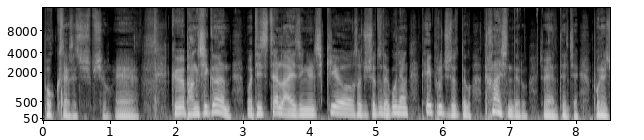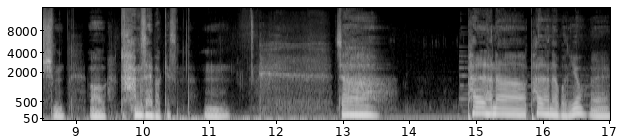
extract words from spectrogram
복사해서 주십시오. 예. 그 방식은 뭐 디지털라이징을 시켜서 주셔도 되고, 그냥 테이프로 주셔도 되고, 편하신 대로 저희한테 이제 보내주시면, 어, 감사해 받겠습니다. 음. 자, 81, 81번이요. 예.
